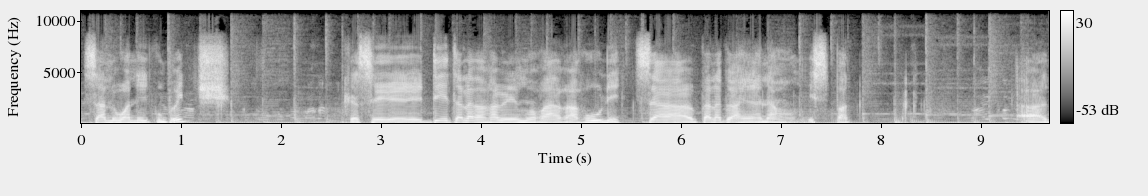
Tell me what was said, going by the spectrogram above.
San Juanico Bridge. Kasi di talaga kami makakahuli sa kalagayan ng spot. At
